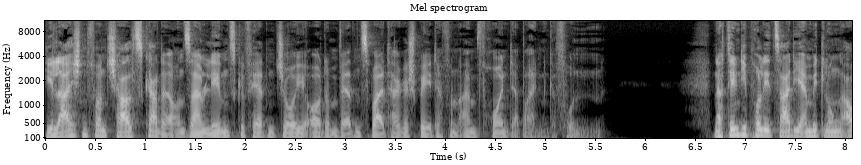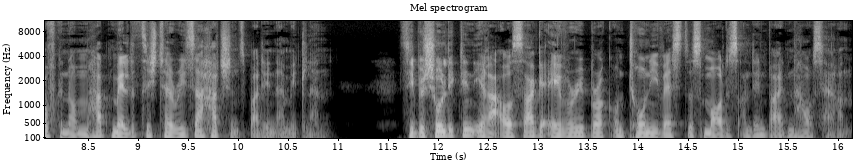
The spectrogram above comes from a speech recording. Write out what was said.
Die Leichen von Charles Scudder und seinem Lebensgefährten Joey Autumn werden zwei Tage später von einem Freund der beiden gefunden. Nachdem die Polizei die Ermittlungen aufgenommen hat, meldet sich Theresa Hutchins bei den Ermittlern. Sie beschuldigt in ihrer Aussage Avery Brock und Tony West des Mordes an den beiden Hausherren.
